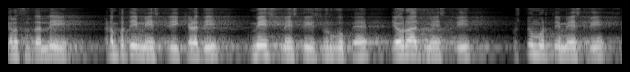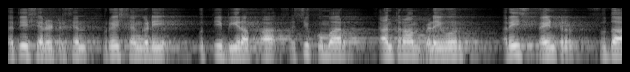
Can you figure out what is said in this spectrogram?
ಕೆಲಸದಲ್ಲಿ ಗಣಪತಿ ಮೇಸ್ತ್ರಿ ಕೆಳದಿ, ಉಮೇಶ್ ಮೇಸ್ತ್ರಿ ಸುರುಗುಪ್ಪೆ, ದೇವರಾಜ್ ಮೇಸ್ತ್ರಿ ಕೃಷ್ಣಮೂರ್ತಿ ಮೇಸ್ತ್ರಿ ಸತೀಶ್ ಎಲೆಕ್ಟ್ರಿಷಿಯನ್ ಸುರೇಶ್ ಅಂಗಡಿ ಗುತ್ತಿ ಬೀರಪ್ಪ, ಶಶಿಕುಮಾರ್, ಶಾಂತರಾಮ್ ಬೆಳೆಯೂರ್, ಹರೀಶ್ ಪೇಂಟರ್, ಸುಧಾ,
